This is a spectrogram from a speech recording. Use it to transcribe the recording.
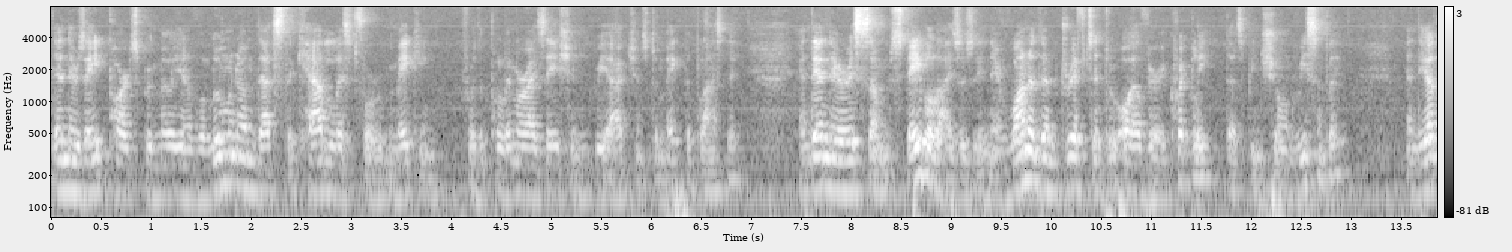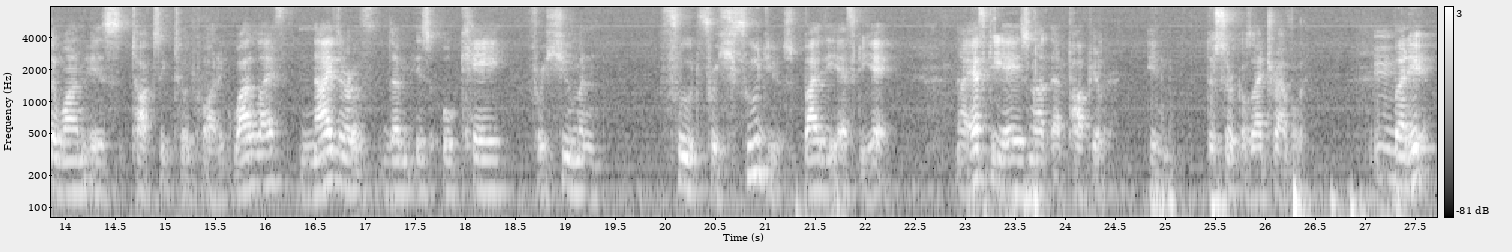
Then there's eight parts per million of aluminum, that's the catalyst for making, for the polymerization reactions to make the plastic. And then there is some stabilizers in there. One of them drifts into oil very quickly, that's been shown recently. And the other one is toxic to aquatic wildlife. Neither of them is okay for human food, for food use by the FDA. Now, FDA is not that popular in the circles I travel in. Mm. But, it,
